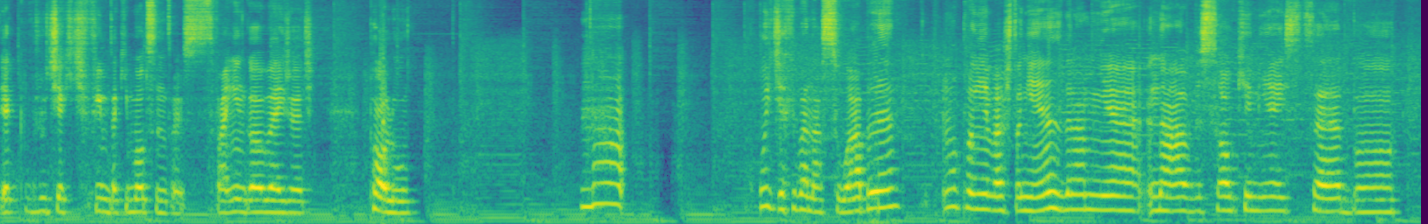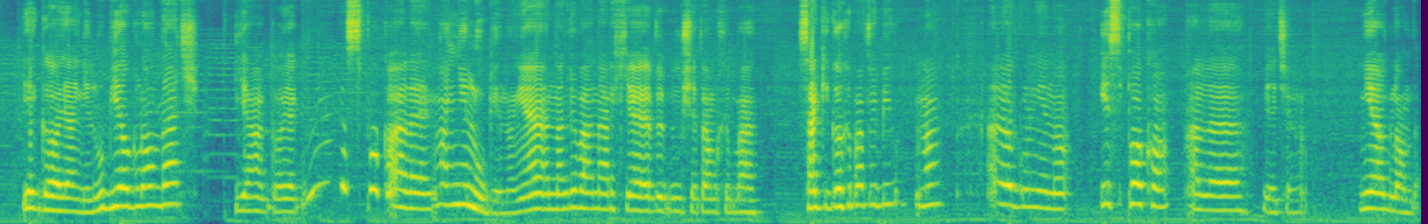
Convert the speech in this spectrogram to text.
jak wróci jakiś film taki mocny, to jest fajnie go obejrzeć. Polu. No, pójdzie chyba na słaby, no, ponieważ to nie jest dla mnie na wysokie miejsce, bo jego ja nie lubię oglądać. Ja go jak, no, spoko, ale no, nie lubię, no nie? Nagrywa anarchię, wybił się tam chyba Sagi go chyba wybił, no. Ale ogólnie, no, jest spoko, ale wiecie, no, nie oglądam.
